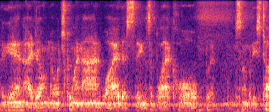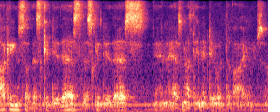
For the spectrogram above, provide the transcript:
Again, I don't know what's going on, why this thing's a black hole, but somebody's talking, so this could do this, this could do this, and it has nothing to do with the volume, so.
